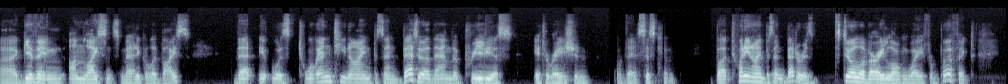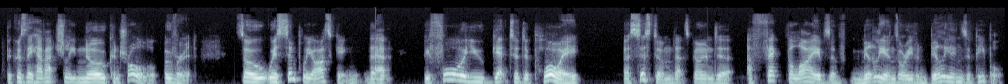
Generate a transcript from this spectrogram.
uh, giving unlicensed medical advice, that it was 29% better than the previous iteration of their system. But 29% better is still a very long way from perfect because they have actually no control over it. So we're simply asking that before you get to deploy a system that's going to affect the lives of millions or even billions of people,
